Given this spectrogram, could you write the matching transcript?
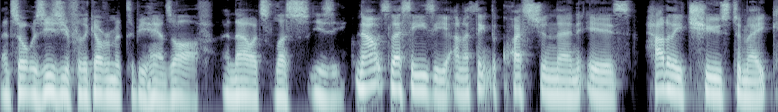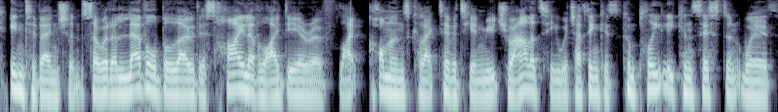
And so it was easier for the government to be hands off. And now it's less easy. Now it's less easy, and I think the question then is how do they choose to make interventions? So at a level below this high level idea of like commons, collectivity and mutuality, which I think is completely consistent with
